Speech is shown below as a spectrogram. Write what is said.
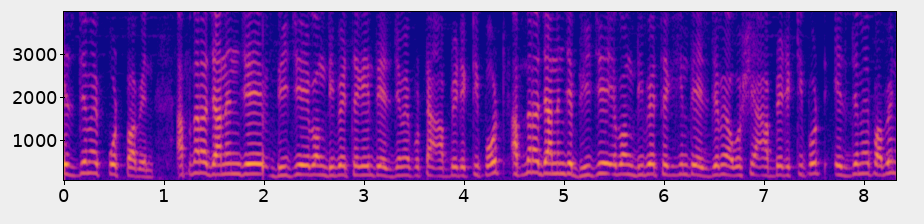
এইচডিএমআই পোর্ট পাবেন। আপনারা জানেন যে ভিজে এবং ডিবেট থেকে কিন্তু এস এইচডিএমআই পোর্টটা আপডেট একটি পোর্ট আপনারা জানেন যে ভিজে এবং ডিবেট থেকে কিন্তু এস এইচডিএমআই অবশ্যই আপডেট একটি পোর্ট এইচডিএমআই পাবেন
